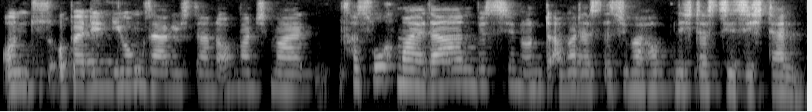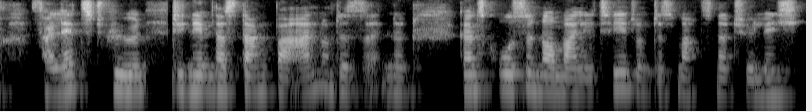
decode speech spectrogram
Und bei den Jungen sage ich dann auch manchmal, versuch mal da ein bisschen und aber das ist überhaupt nicht, dass die sich dann verletzt fühlen. Die nehmen das dankbar an und das ist eine ganz große Normalität und das macht es natürlich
